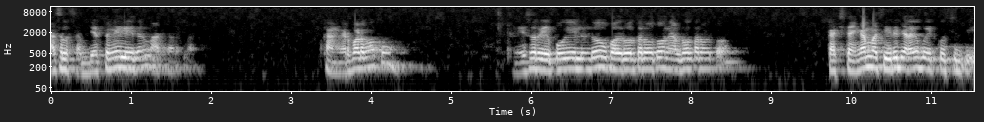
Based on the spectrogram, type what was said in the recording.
అసలు సభ్యత్వమే లేదని మాట్లాడుతున్నారు. కంగారు పడమాకు. కనీసం రేపో ఎల్లుండో పది రోజుల తర్వాత నెల రోజుల తర్వాత. ఖచ్చితంగా మా సీరియడ్ ఎలాగ బయటకు వచ్చింది.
